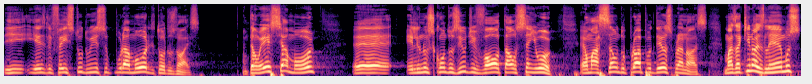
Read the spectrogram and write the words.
e, e Ele fez tudo isso por amor de todos nós. Então, esse amor é, ele nos conduziu de volta ao Senhor. É uma ação do próprio Deus para nós. Mas aqui nós lemos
